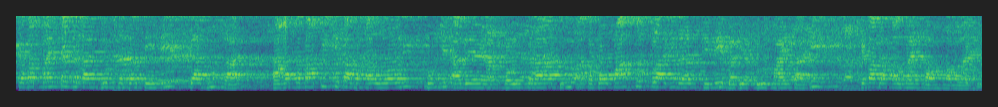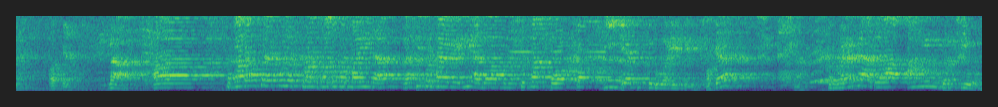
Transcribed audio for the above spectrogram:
tetap mainkan dengan game seperti ini gabungan. Akan tetapi kita bakal rolling. Mungkin ada yang mau istirahat dulu atau mau masuk lagi dalam sini. Bagi yang belum main tadi, kita bakal main sama-sama lagi. Oke. Nah, eh, sekarang saya punya satu permainan. Nanti permainan ini adalah menentukan kelompok di games kedua ini. Oke? Nah, permainannya adalah angin bertiup.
